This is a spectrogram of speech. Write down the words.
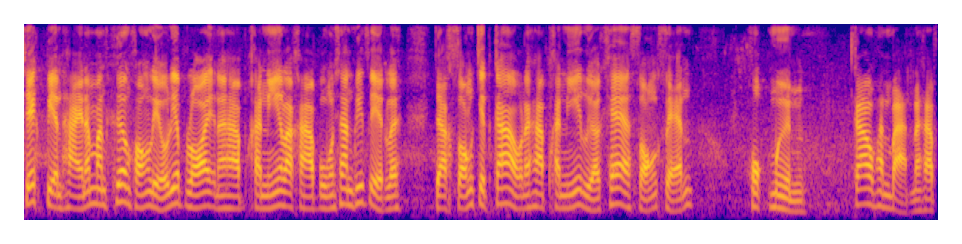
เช็คเปลี่ยนถ่ายน้ำมันเครื่องของเหลวเรียบร้อยนะครับคันนี้ราคาโปรโมชั่นพิเศษเลยจาก 279 นะครับคันนี้เหลือแค่ 2 6 0 0 0 9,000 บาทนะครับ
